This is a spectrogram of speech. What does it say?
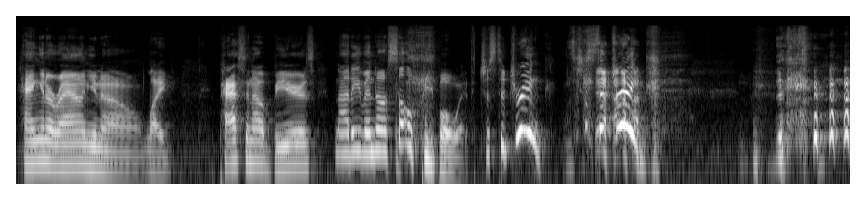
hanging around, you know, like passing out beers, not even to assault people with, just to drink, just to drink.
